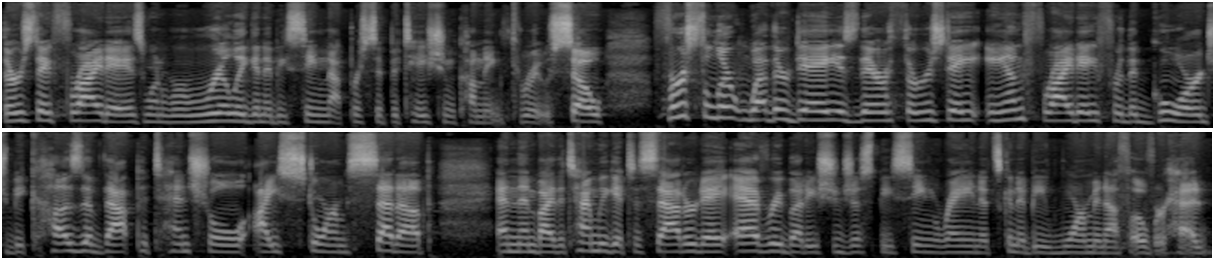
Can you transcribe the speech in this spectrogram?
Thursday, Friday is when we're really going to be seeing that precipitation coming through. So first alert weather day is there Thursday and Friday for the gorge because of that potential ice storm setup. And then by the time we get to Saturday, everybody should just be seeing rain. It's going to be warm enough overhead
